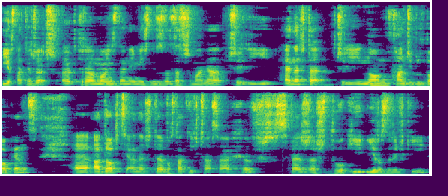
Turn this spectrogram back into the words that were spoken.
I ostatnia rzecz, e, która moim zdaniem jest nie do zatrzymania, czyli NFT, czyli Non-Fungible Tokens. adopcja NFT w ostatnich czasach w sferze sztuki i rozrywki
